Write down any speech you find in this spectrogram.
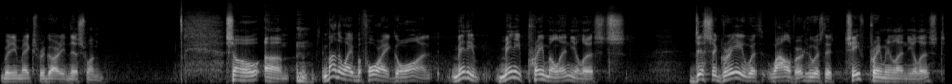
when he makes regarding this one. So, um, and by the way, before I go on, many many premillennialists disagree with Walvoord, who is the chief premillennialist,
